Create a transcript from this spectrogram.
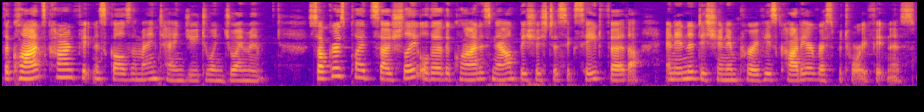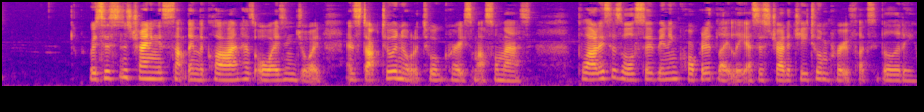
The client's current fitness goals are maintained due to enjoyment. Soccer is played socially, although the client is now ambitious to succeed further and, in addition, improve his cardiorespiratory fitness. Resistance training is something the client has always enjoyed and stuck to in order to increase muscle mass. Pilates has also been incorporated lately as a strategy to improve flexibility.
